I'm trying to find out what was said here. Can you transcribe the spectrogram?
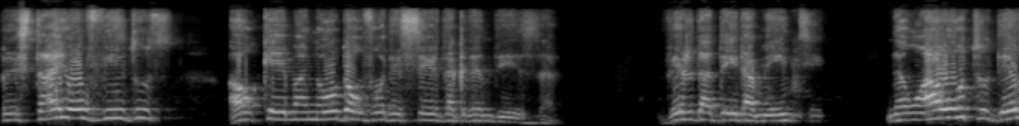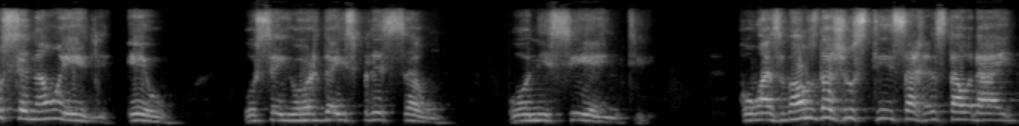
Prestai ouvidos ao que emanou do alvorecer da grandeza. Verdadeiramente, não há outro Deus senão Ele, eu, o Senhor da expressão, onisciente. Com as mãos da justiça restaurai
